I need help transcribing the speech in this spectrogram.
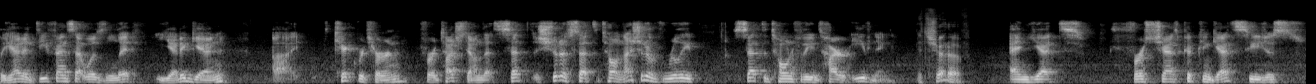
He had a defense that was lit yet again. Uh, kick return for a touchdown that set should have set the tone. That should have really set the tone for the entire evening It should have. and yet first chance Pipkin gets, he just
